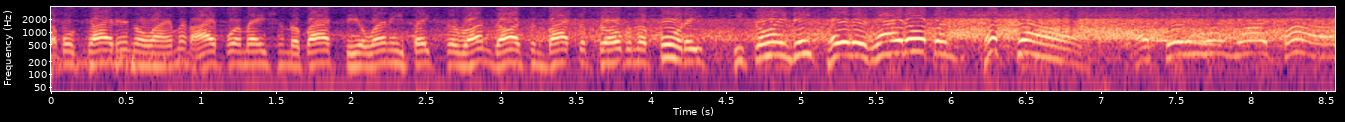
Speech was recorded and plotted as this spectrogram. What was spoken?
Double tight in alignment. High formation in the backfield. Lenny fakes the run. Dawson back to throw from the 40. He's throwing deep. Taylor's wide open. Touchdown. A 31-yard bomb.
